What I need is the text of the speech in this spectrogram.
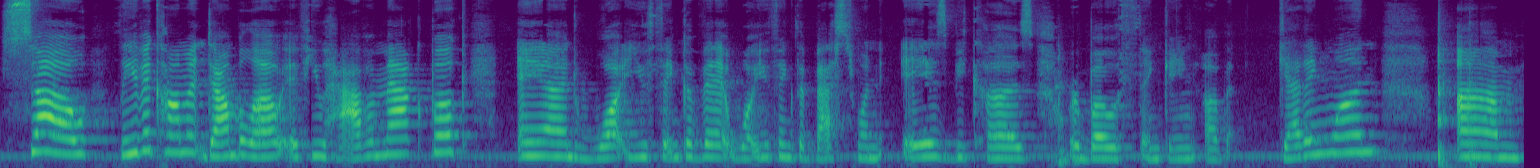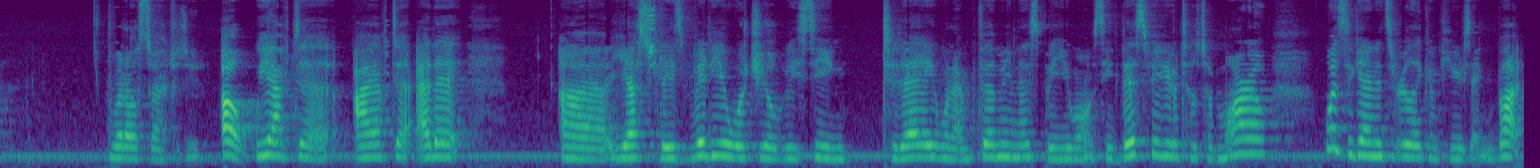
So leave a comment down below if you have a MacBook and what you think of it, what you think the best one is because we're both thinking of getting one. Um, what else do I have to do? Oh, we have to, I have to edit uh, yesterday's video, which you'll be seeing today when I'm filming this, but you won't see this video till tomorrow. Once again, it's really confusing, but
